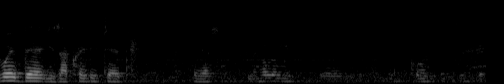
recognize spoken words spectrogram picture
word there is accredited. Yes. And how long it, uh, this course existed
